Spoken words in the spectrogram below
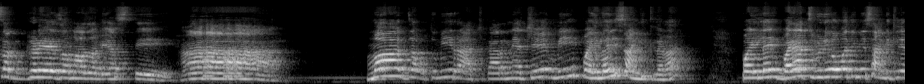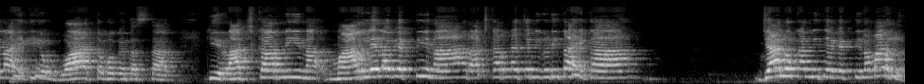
सगळे जमा झाले असते. हा मग जाऊ तुम्ही राजकारण्याचे मी पहिलंही सांगितलं ना? पहिलंही बऱ्याच व्हिडिओमध्ये मी सांगितलेलं आहे की हे वाट बघत असतात. की राजकारणी ना मारलेला व्यक्ती ना राजकारणाच्या निगडीत आहे का? ज्या लोकांनी त्या व्यक्तीला मारलं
